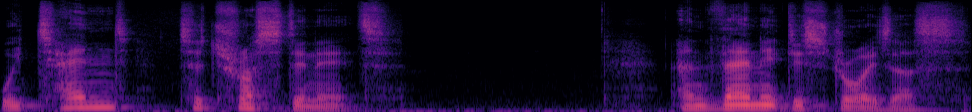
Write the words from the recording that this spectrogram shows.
we tend to trust in it. And then it destroys us.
